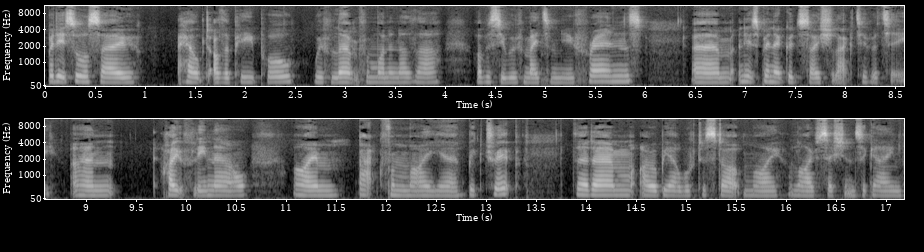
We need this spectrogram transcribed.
But it's also helped other people. We've learnt from one another. Obviously, we've made some new friends, um, and it's been a good social activity. And hopefully now I'm back from my uh, big trip, that um, I will be able to start my live sessions again.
